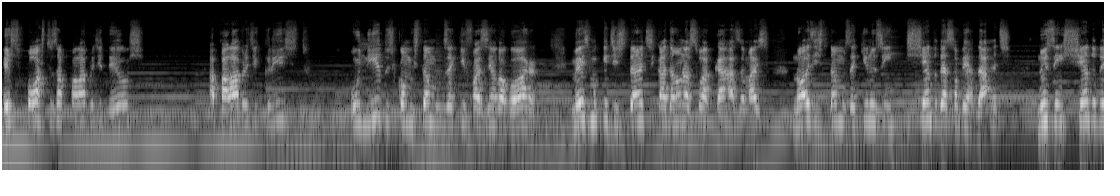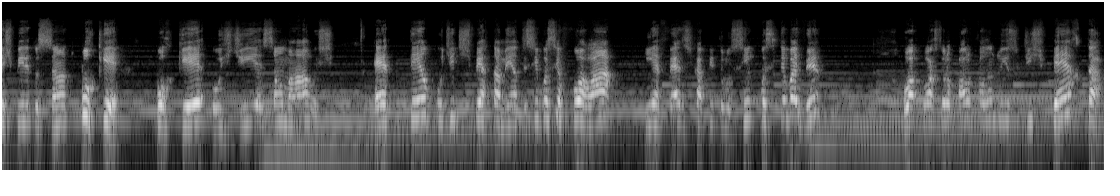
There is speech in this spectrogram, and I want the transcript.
expostos à palavra de Deus, à palavra de Cristo, unidos como estamos aqui fazendo agora, mesmo que distantes, cada um na sua casa, mas nós estamos aqui nos enchendo dessa verdade, nos enchendo do Espírito Santo. Por quê? Porque os dias são maus. É tempo de despertamento. E se você for lá em Efésios capítulo 5, você vai ver o apóstolo Paulo falando isso. Desperta,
